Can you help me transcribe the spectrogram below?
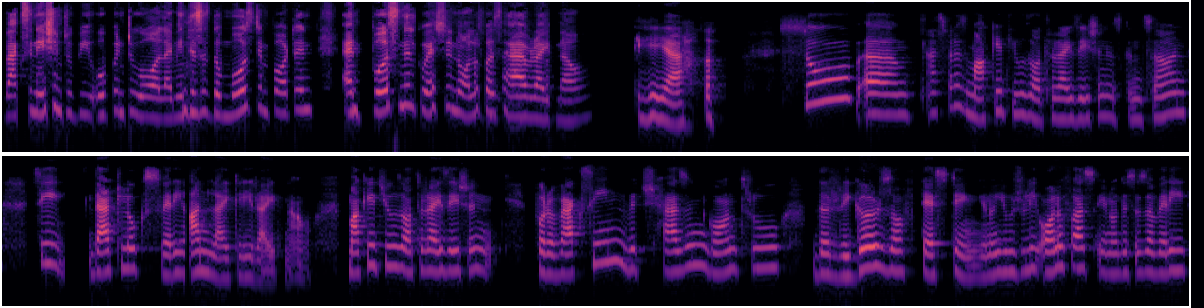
vaccination to be open to all? I mean, this is the most important and personal question all of us have right now. Yeah. So, um, as far as market use authorization is concerned, see, that looks very unlikely right now. Market use authorization for a vaccine which hasn't gone through the rigors of testing you know usually all of us you know this is a very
